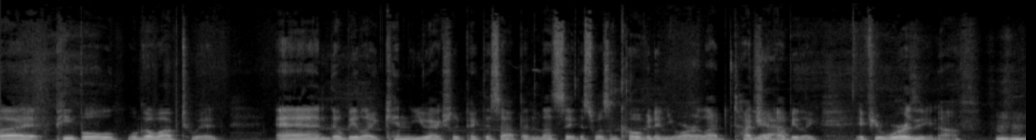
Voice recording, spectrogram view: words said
But people will go up to it and they'll be like, Can you actually pick this up? And let's say this wasn't COVID and you are allowed to touch it. I'll be like, If you're worthy enough, Mm-hmm.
